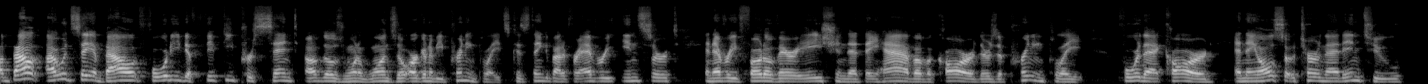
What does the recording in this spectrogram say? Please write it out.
About, I would say about 40 to 50% of those one of ones though, are going to be printing plates. Because think about it for every insert and every photo variation that they have of a card, there's a printing plate for that card. And they also turn that into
